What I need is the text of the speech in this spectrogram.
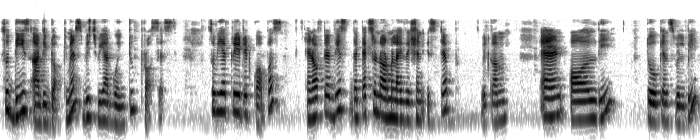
So these are the documents which we are going to process. So we have created corpus and after this the text normalization step will come and all the tokens will be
